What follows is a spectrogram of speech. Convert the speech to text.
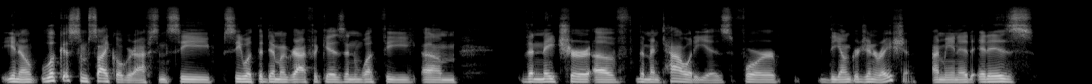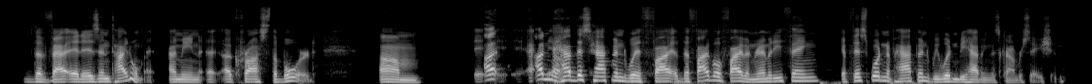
you know, look at some psychographs and see see what the demographic is and what the um the nature of the mentality is for the younger generation. I mean, it it is the va- it is entitlement. I mean, a- across the board. Um, I- I had this happened with five, the 505 and remedy thing, if this wouldn't have happened, we wouldn't be having this conversation.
